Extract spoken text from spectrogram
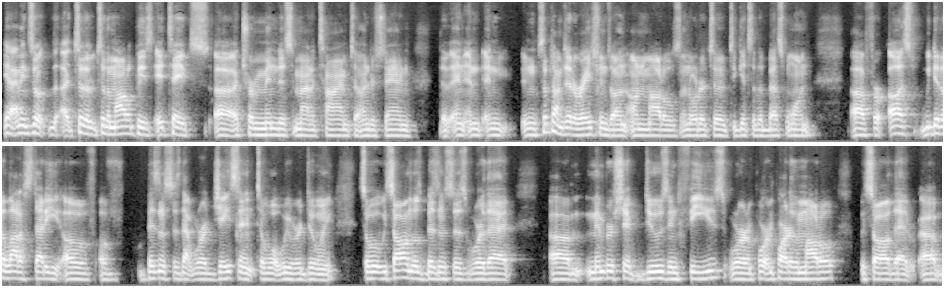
Yeah, I mean, so uh, to the to the model piece, it takes uh, a tremendous amount of time to understand the and and and, and sometimes iterations on on models in order to to get to the best one. Uh, for us, we did a lot of study of of businesses that were adjacent to what we were doing. So what we saw in those businesses were that um, membership dues and fees were an important part of the model. We saw that uh,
